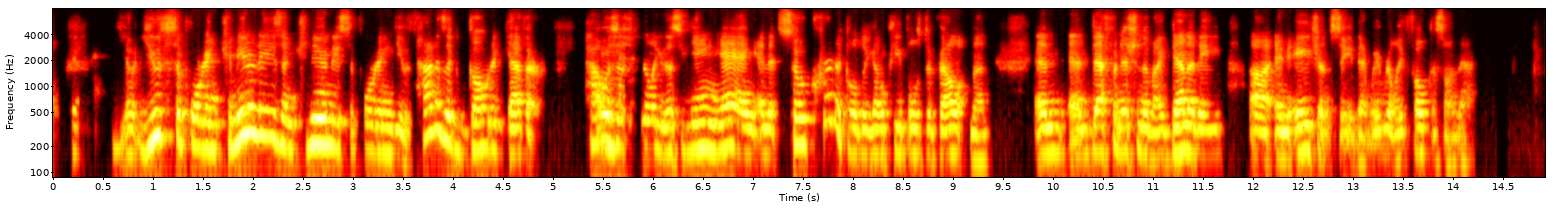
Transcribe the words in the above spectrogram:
You know, youth supporting communities and communities supporting youth. How does it go together? How is this really this yin yang? And it's so critical to young people's development and, and definition of identity uh, and agency that we really focus on that.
